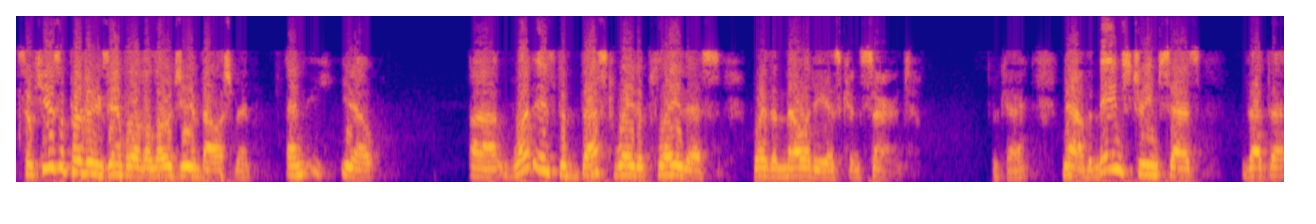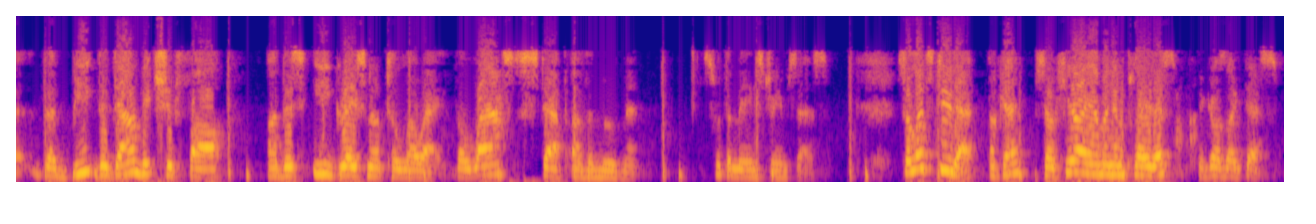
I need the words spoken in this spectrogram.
So here's a perfect example of a low G embellishment. And, you know, uh, what is the best way to play this where the melody is concerned? Okay. Now the mainstream says that the the beat the downbeat should fall on this E grace note to low A, the last step of the movement. That's what the mainstream says. So let's do that. Okay. So here I am. I'm going to play this. It goes like this.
